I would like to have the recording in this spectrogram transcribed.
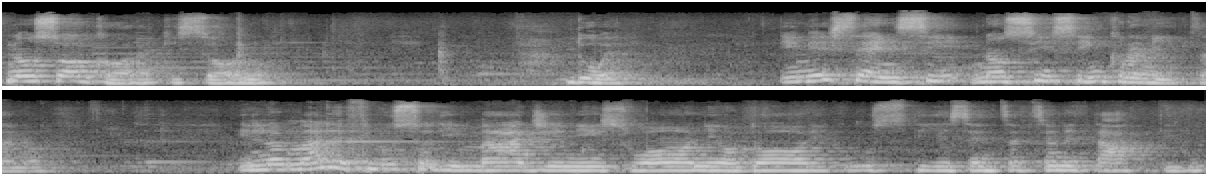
non so ancora chi sono. 2. I miei sensi non si sincronizzano. Il normale flusso di immagini, suoni, odori, gusti e sensazioni tattili,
